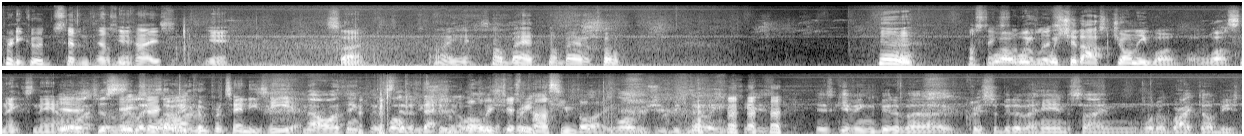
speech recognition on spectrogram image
Pretty good, 7,000 Yeah. Ks. Yeah. So, oh yeah, it's not bad, not bad at all. Yeah. What's next well, on we, the we should ask Johnny what, what's next now. Yeah, just really, so well, we can pretend he's here. No, I think that what Instead of we, dashing should, off. While he's just Fridge. passing by. what we should be doing is, is giving a bit of a Chris a bit of a hand, saying what a great job he's,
